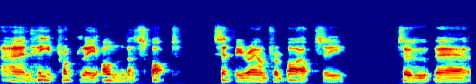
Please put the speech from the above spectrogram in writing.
and he promptly on the spot sent me round for a biopsy to their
